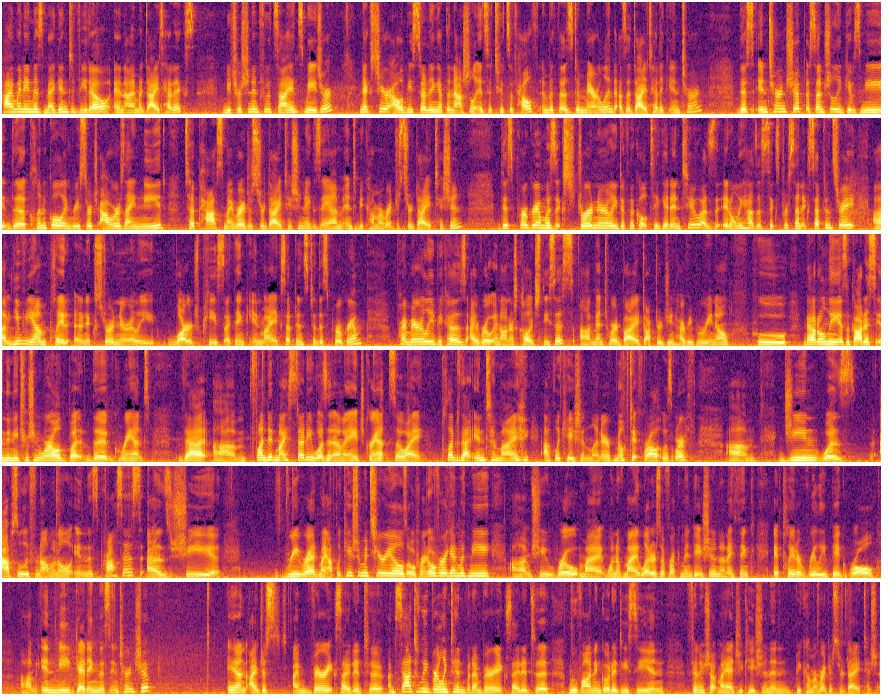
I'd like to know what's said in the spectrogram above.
Hi, my name is Megan DeVito, and I'm a dietetics, nutrition, and food science major. Next year, I'll be studying at the National Institutes of Health in Bethesda, Maryland as a dietetic intern. This internship essentially gives me the clinical and research hours I need to pass my registered dietitian exam and to become a registered dietitian. This program was extraordinarily difficult to get into as it only has a 6% acceptance rate. Uh, UVM played an extraordinarily large piece, I think, in my acceptance to this program, primarily because I wrote an honors college thesis uh, mentored by Dr. Jean Harvey Berino, who not only is a goddess in the nutrition world, but the grant that um, funded my study was an NIH grant, so I plugged that into my application letter, milked it for all it was worth. Um, Jean was absolutely phenomenal in this process as she reread my application materials over and over again with me. Um, she wrote my one of my letters of recommendation and I think it played a really big role um, in me getting this internship. And I just, I'm very excited to, I'm sad to leave Burlington, but I'm very excited to move on and go to DC and finish up my education and become a registered dietitian.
